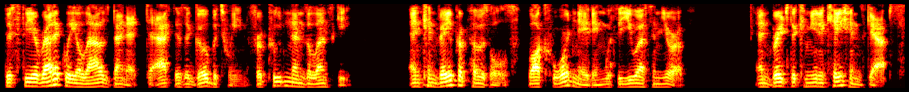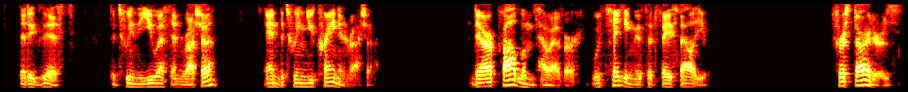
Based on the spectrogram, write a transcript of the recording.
this theoretically allows Bennett to act as a go between for Putin and Zelensky and convey proposals while coordinating with the US and Europe, and bridge the communications gaps that exist between the US and Russia and between Ukraine and Russia. There are problems, however, with taking this at face value. For starters,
